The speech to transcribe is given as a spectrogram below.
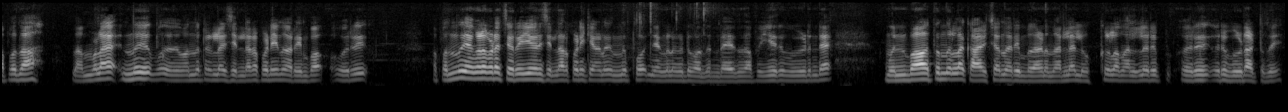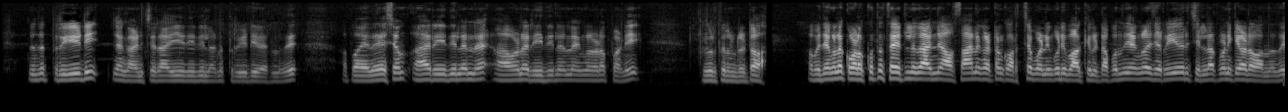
അപ്പോൾ ഇതാ നമ്മളെ ഇന്ന് വന്നിട്ടുള്ള ചില്ലറപ്പണി എന്ന് പറയുമ്പോൾ ഒരു അപ്പോൾ ഇന്ന് ഞങ്ങളിവിടെ ചെറിയൊരു ചില്ലറപ്പണിക്കാണ് ഇന്നിപ്പോൾ ഞങ്ങൾ ഇങ്ങോട്ട് വന്നിട്ടുണ്ടായിരുന്നത്. അപ്പോൾ ഈ ഒരു വീടിന്റെ മുൻഭാഗത്തു നിന്നുള്ള കാഴ്ച എന്ന് പറയുമ്പോൾ അതാണ് നല്ല ലുക്കുള്ള നല്ലൊരു ഒരു ഒരു വീടാട്ടത്. ഇതിന്റെ ത്രീ ഡി ഞാൻ കാണിച്ചുതരാം ഈ രീതിയിലാണ് ത്രീ ഡി വരുന്നത്. അപ്പോൾ ഏകദേശം ആ രീതിയിൽ തന്നെ ആവണ രീതിയിൽ തന്നെ ഞങ്ങളിവിടെ പണി തീർത്തിട്ടുണ്ട് കേട്ടോ അപ്പോൾ ഞങ്ങൾ കുളക്കുത്ത് സൈറ്റിൽ തന്നെ അവസാന ഘട്ടം കുറച്ച് പണി കൂടി ബാക്കിയുണ്ട്. അപ്പോൾ ഞങ്ങൾ ചെറിയൊരു ചില്ലർ പണിക്ക് അവിടെ വന്നത്.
